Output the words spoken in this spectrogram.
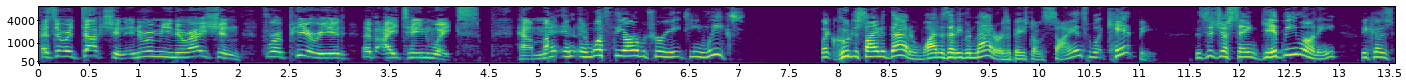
as a reduction in remuneration for a period of 18 weeks. How much? And, and what's the arbitrary 18 weeks? Like, who decided that? And why does that even matter? Is it based on science? Well, it can't be. This is just saying, give me money because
